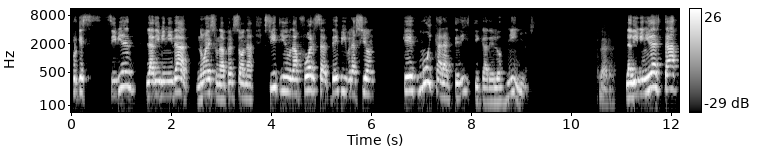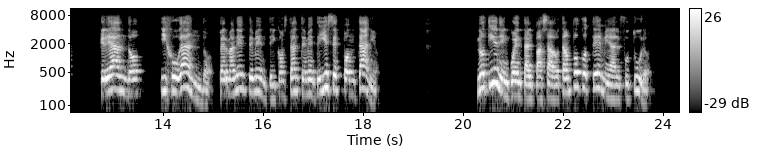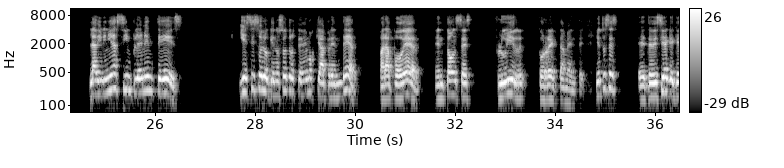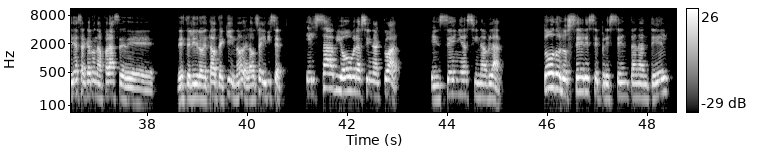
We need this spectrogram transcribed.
Porque si bien la divinidad no es una persona, sí tiene una fuerza de vibración que es muy característica de los niños. Claro. La divinidad está creando y jugando permanentemente y constantemente, y es espontáneo no tiene en cuenta el pasado, tampoco teme al futuro. La divinidad simplemente es. Y es eso lo que nosotros tenemos que aprender para poder entonces fluir correctamente. Y entonces eh, te decía que quería sacar una frase de, este libro de Tao Te Ching, ¿no? De Lao Tse, y dice, el sabio obra sin actuar, enseña sin hablar. Todos los seres se presentan ante él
